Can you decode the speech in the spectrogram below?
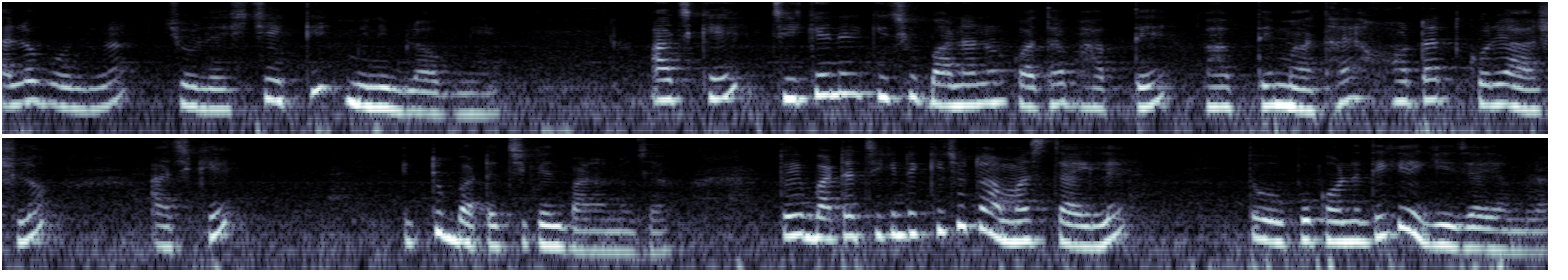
হ্যালো বন্ধুরা, চলে এসেছি একটি মিনি ব্লগ নিয়ে। আজকে চিকেনের কিছু বানানোর কথা ভাবতে ভাবতে মাথায় হঠাৎ করে আসলো, আজকে একটু বাটার চিকেন বানানো যাক। তো এই বাটার চিকেনটা কিছুটা আমার স্টাইলে, তো উপকরণের দিকে এগিয়ে যাই আমরা।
